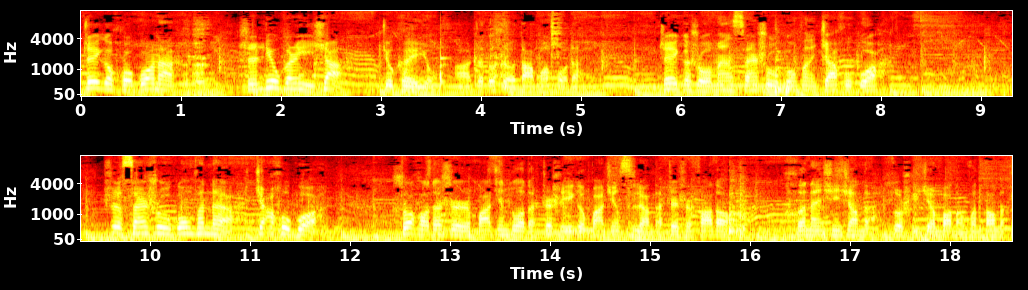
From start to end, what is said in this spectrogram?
这个火锅呢是六个人以下就可以用啊，这都是有打磨好的。这个是我们三十五公分的加厚锅，是三十五公分的加厚锅，说好的是八斤多的，这是一个八斤四两的，这是发到河南新乡的，做水煎包的稳当的很。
